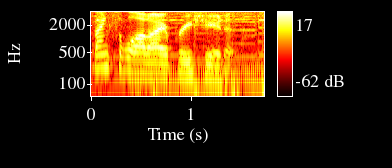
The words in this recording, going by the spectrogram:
thanks a lot. I appreciate it.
